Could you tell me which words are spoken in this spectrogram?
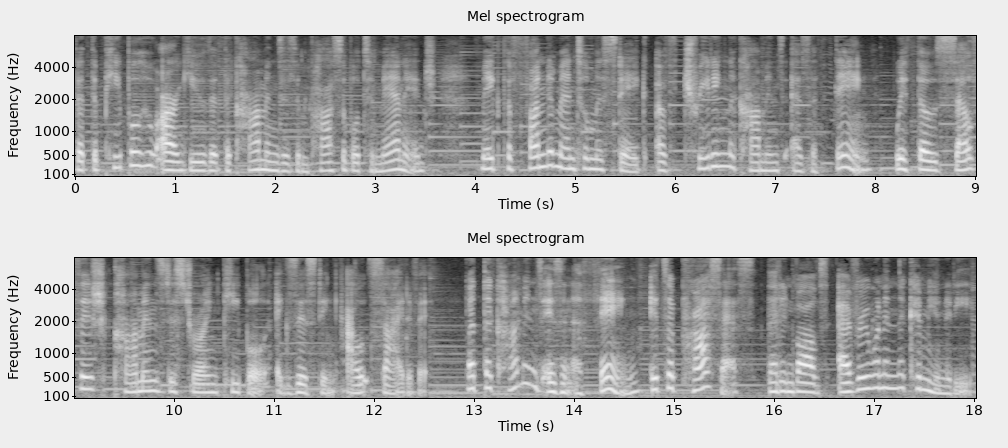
that the people who argue that the commons is impossible to manage make the fundamental mistake of treating the commons as a thing, with those selfish, commons destroying people existing outside of it. But the commons isn't a thing, it's a process that involves everyone in the community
